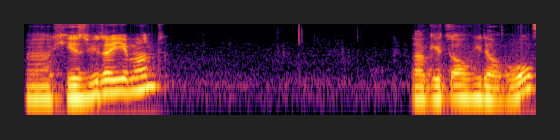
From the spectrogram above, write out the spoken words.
Äh, hier ist wieder jemand. Da geht es auch wieder hoch.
